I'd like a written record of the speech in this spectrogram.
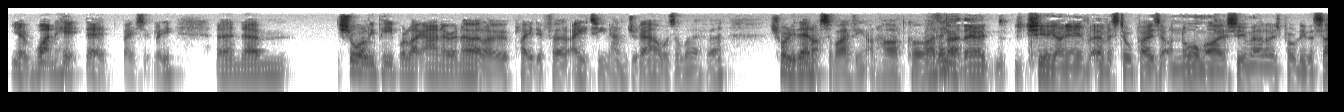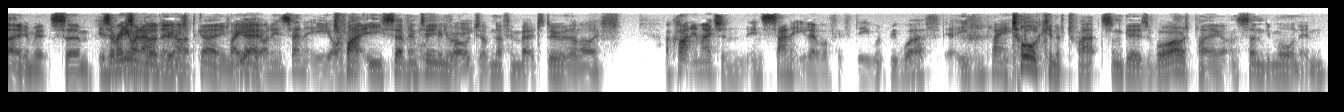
you know, one hit dead, basically. And um, surely people like Anna and Erlo who have played it for 1800 hours or whatever, surely they're not surviving it on hardcore, are they? No, they she only ever, still plays it on normal. I assume Elo's probably the same. It's um, Is there anyone out there who's game? played yeah, it on Insanity? On Twatty seventeen year olds 50? have nothing better to do with their life. I can't imagine Insanity level 50 would be worth even playing. Talking of twats and Gears of War, I was playing it on Sunday morning,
